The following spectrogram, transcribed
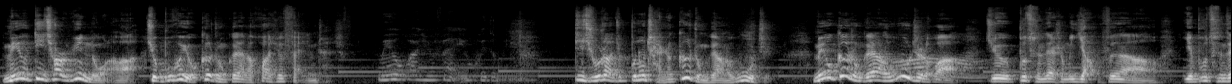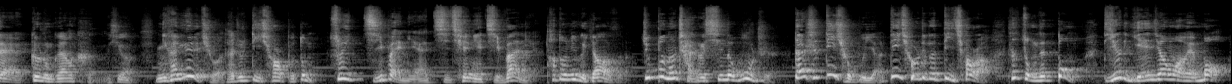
没有地壳运动了啊就不会有各种各样的化学反应产生。没有化学反应？地球上就不能产生各种各样的物质。没有各种各样的物质的话，就不存在什么养分啊，也不存在各种各样的可能性。你看月球，它就是地壳不动，所以几百年、几千年、几万年，它都那个样子了，就不能产生新的物质。但是地球不一样，地球这个地壳啊，它总在动，底下的岩浆往外冒，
